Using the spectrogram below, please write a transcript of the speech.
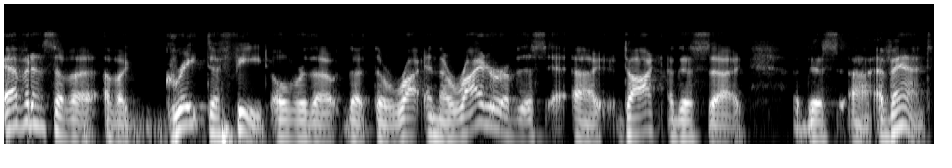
evidence of a, of a great defeat over the the, the and the writer of this uh, doc this uh, this uh, event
